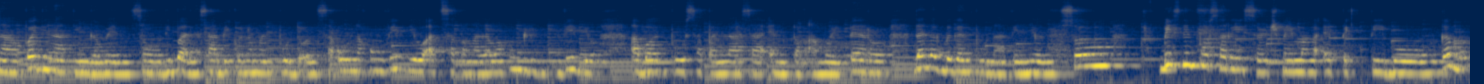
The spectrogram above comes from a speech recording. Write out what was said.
na pwede natin gawin? So, di ba, nasabi ko naman po doon sa una kong video at sa pangalawa kong vi- video about po sa panlasa and pangamoy. Pero, dadagdagan po natin yun. So, based din po sa research, may mga epektibong gamot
